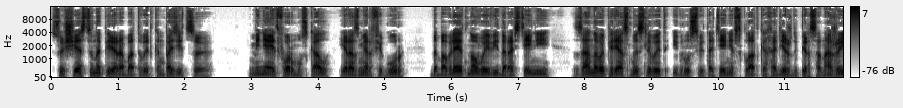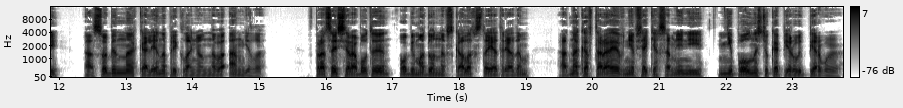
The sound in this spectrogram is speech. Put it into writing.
существенно перерабатывает композицию, меняет форму скал и размер фигур, добавляет новые виды растений, заново переосмысливает игру светотени в складках одежды персонажей, особенно колено преклоненного ангела. В процессе работы обе Мадонны в скалах стоят рядом, Однако вторая, вне всяких сомнений, не полностью копирует первую.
